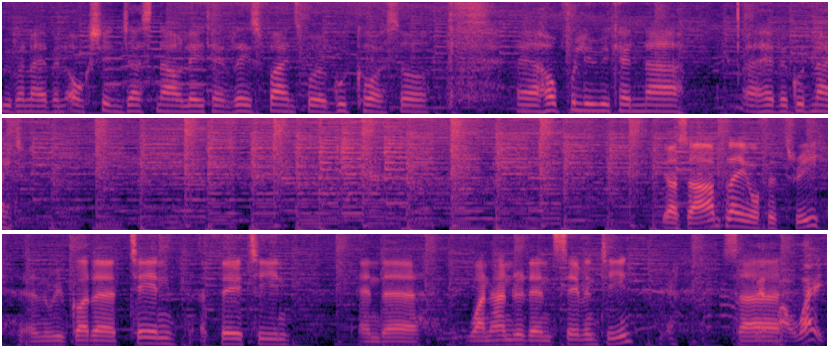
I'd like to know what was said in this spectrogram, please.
we're going to have an auction just now later and raise funds for a good cause. So uh, hopefully we can uh, uh, have a good night. Yeah, so I'm playing off a three, and we've got a 10, a 13, and a 117. So my weight.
